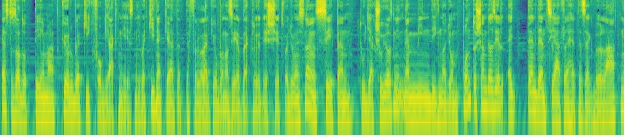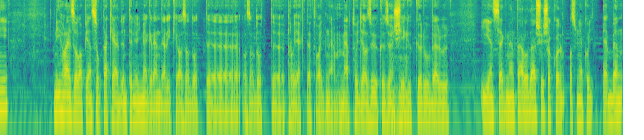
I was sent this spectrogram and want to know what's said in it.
ezt az adott témát körülbelül kik fogják nézni, vagy kinek keltette fel a legjobban az érdeklődését, vagy ezt nagyon szépen tudják súlyozni, nem mindig nagyon pontosan, de azért egy tendenciát lehet ezekből látni. Néha ez alapján szokták eldönteni, hogy megrendelik-e az adott, az adott projektet, vagy nem, mert hogy az ő közönségük uh-huh. körülbelül ilyen szegmentálódású, és akkor azt mondják, hogy ebben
